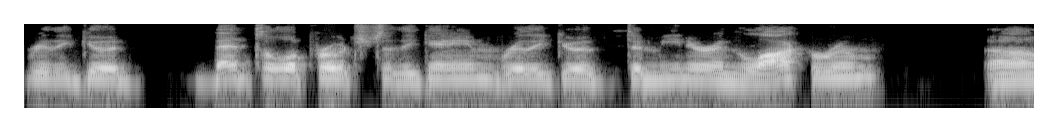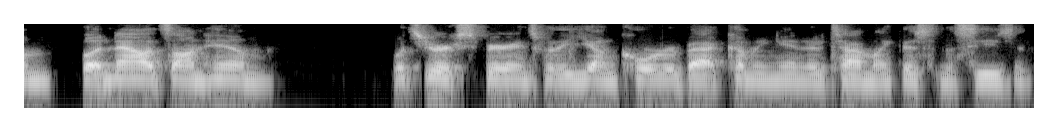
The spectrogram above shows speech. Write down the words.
really good mental approach to the game, really good demeanor in the locker room. Um, but now it's on him. what's your experience with a young quarterback coming in at a time like this in the season?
